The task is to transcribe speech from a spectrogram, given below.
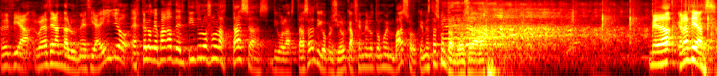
Me decía, voy a hacer andaluz, me decía, y yo, es que lo que pagas del título son las tasas. Digo, ¿las tasas? Digo, pero si yo el café me lo tomo en vaso, ¿qué me estás contando? O sea... Me da... Gracias.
